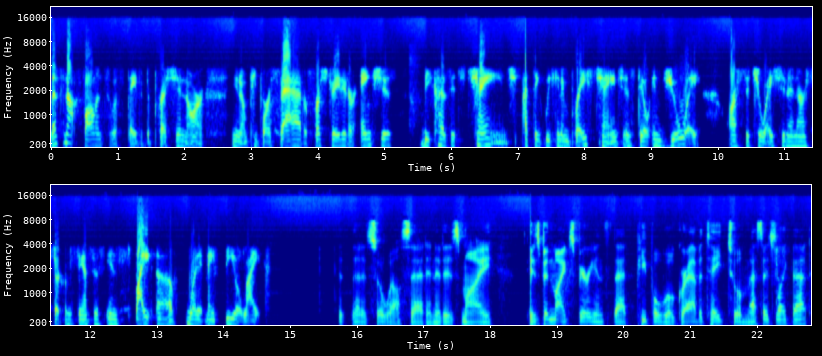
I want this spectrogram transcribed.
Let's not fall into a state of depression or, you know, people are sad or frustrated or anxious because it's change. I think we can embrace change and still enjoy our situation and our circumstances in spite of what it may feel like. That is so well said, and it is my it has been my experience that people will gravitate to a message like that.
